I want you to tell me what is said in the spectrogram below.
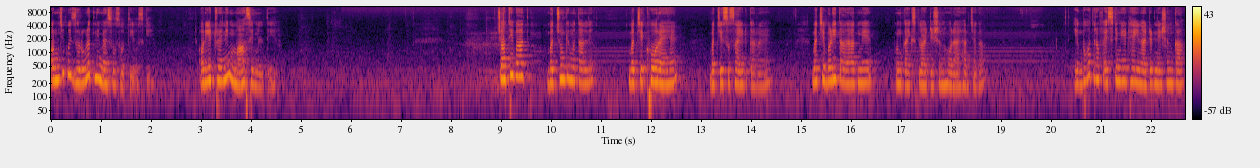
और मुझे कोई ज़रूरत नहीं महसूस होती उसकी। और ये ट्रेनिंग माँ से मिलती है। चौथी बात, बच्चों के मुतालिक, बच्चे खो रहे हैं, बच्चे सुसाइड कर रहे हैं। बच्चे बड़ी तादाद में उनका एक्सप्लॉयटेशन हो रहा है हर जगह। एक बहुत रफ एस्टिमेट है यूनाइटेड नेशन का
